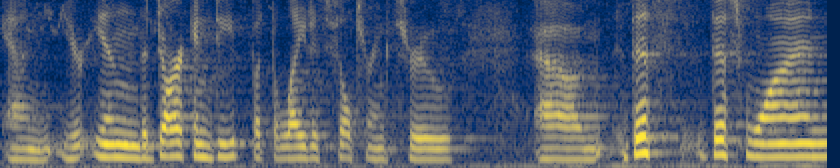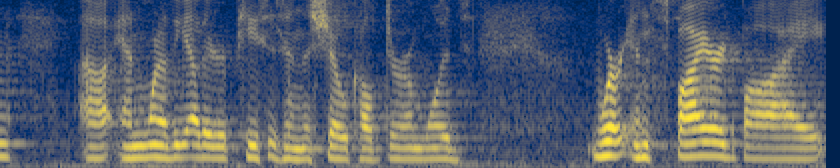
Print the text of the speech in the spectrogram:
and you're in the dark and deep, but the light is filtering through. Um, this, this one uh, and one of the other pieces in the show called Durham Woods were inspired by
